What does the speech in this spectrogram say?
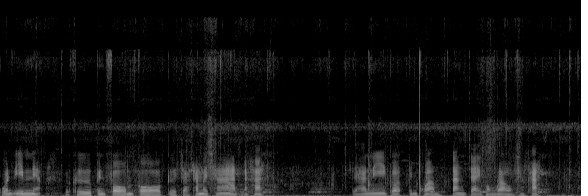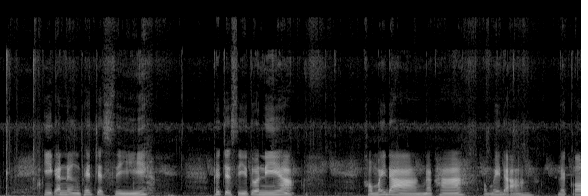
กวนอิมเนี่ยก็คือเป็นฟอร์มกอเกิดจากธรรมชาตินะคะ แต่อันนี้ก็เป็นความตั้งใจของเรานะคะ อีกอันหนึ่งเพชรเจ็ดสี เพชรเจ็ดสีตัวนี้อะเขาไม่ด่างนะคะ เขาไม่ด่าง แล้วก็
